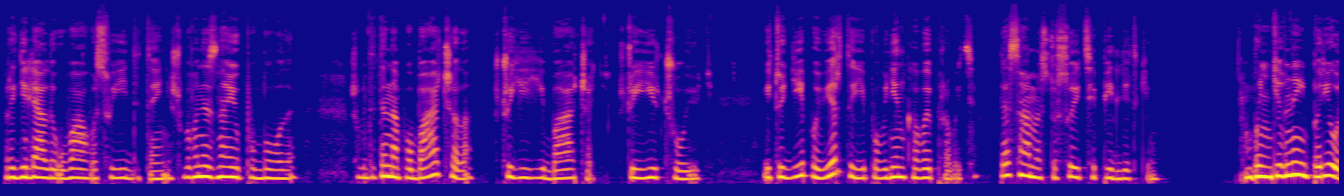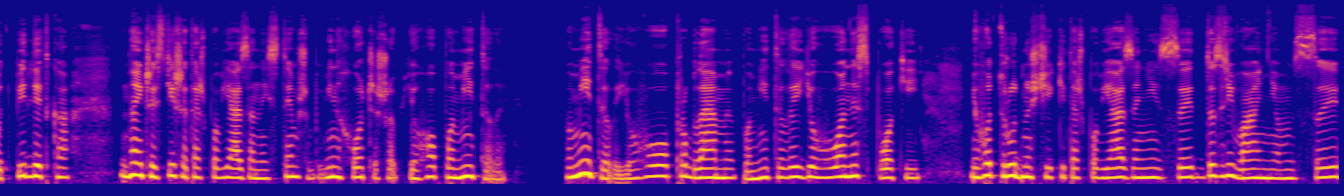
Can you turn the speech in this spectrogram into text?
приділяли увагу своїй дитині, щоб вони з нею побули, щоб дитина побачила, що її бачать, що її чують. І тоді, повірте, її поведінка виправиться. Те саме стосується підлітків. Бунтівний період підлітка найчастіше теж пов'язаний з тим, щоб він хоче, щоб його помітили. Помітили його проблеми, помітили його неспокій, його труднощі, які теж пов'язані з дозріванням, з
